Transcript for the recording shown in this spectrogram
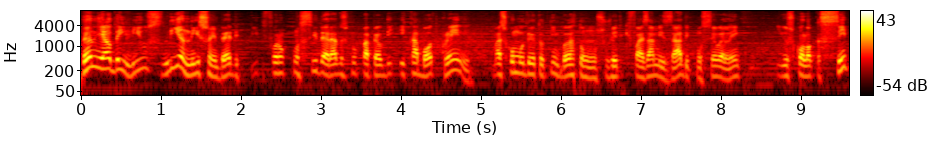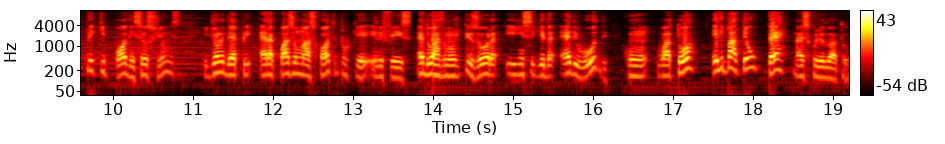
Daniel Day-Lewis, Liam Neeson e Brad Pitt foram considerados para o papel de Ichabod Crane, mas como o diretor Tim Burton, um sujeito que faz amizade com seu elenco e os coloca sempre que pode em seus filmes, e Johnny Depp era quase um mascote porque ele fez Eduardo Mão de Tesoura e em seguida Ed Wood com o ator, ele bateu o pé na escolha do ator.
